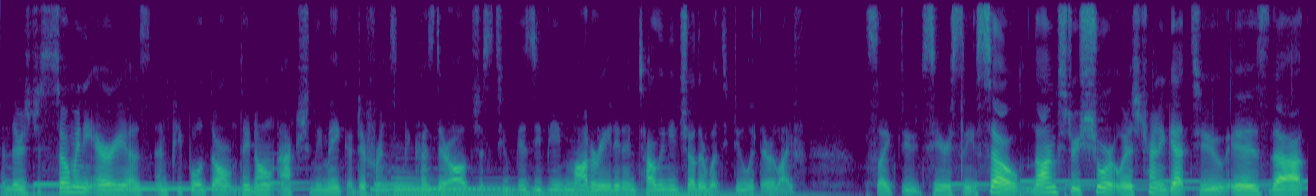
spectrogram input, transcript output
and there's just so many areas and people don't they don't actually make a difference because they're all just too busy being moderated and telling each other what to do with their life. It's like dude seriously. So long story short what i was trying to get to is that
